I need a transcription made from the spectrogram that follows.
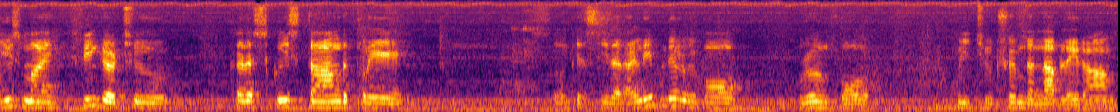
Use my finger to kind of squeeze down the clay. So you can see that I leave a little bit more room for me to trim the knob later on.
